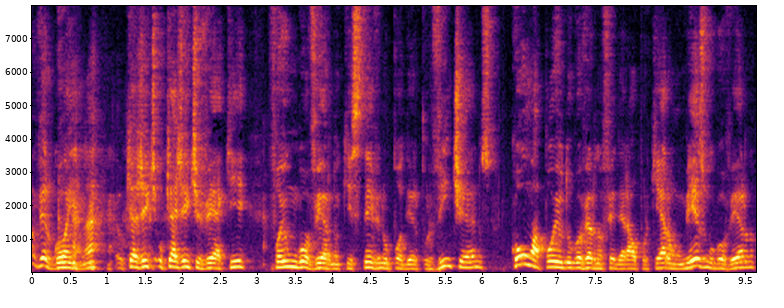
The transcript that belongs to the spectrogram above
uma vergonha, né? o, que a gente, o que a gente vê aqui foi um governo que esteve no poder por 20 anos, com o apoio do governo federal, porque eram o mesmo governo,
